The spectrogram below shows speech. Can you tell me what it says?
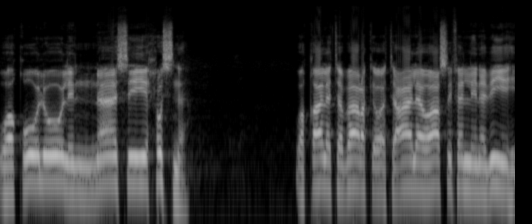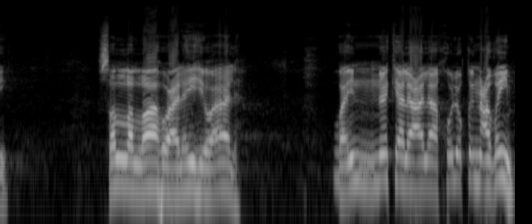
وقولوا للناس حسنا وقال تبارك وتعالى واصفا لنبيه صلى الله عليه وآله وإنك لعلى خلق عظيم.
